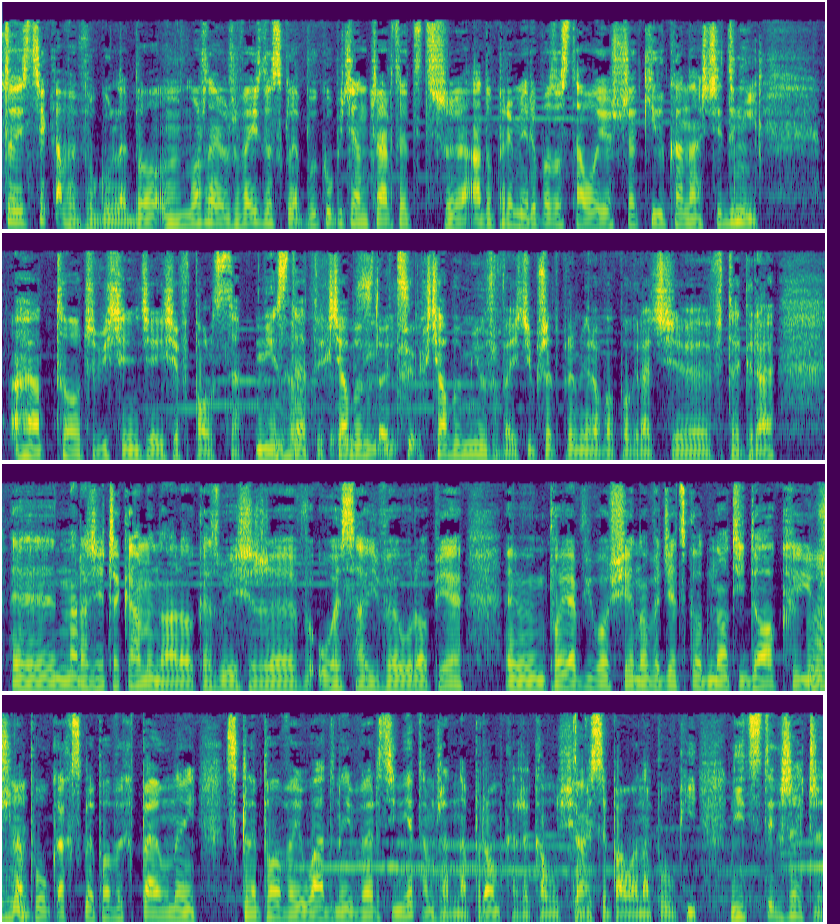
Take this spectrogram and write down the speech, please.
To jest ciekawe w ogóle, bo można już wejść do sklepu i kupić Uncharted 3, a do premiery pozostało jeszcze kilkanaście dni. A to oczywiście nie dzieje się w Polsce. Niestety. No, chciałbym, niestety. chciałbym już wejść i przedpremierowo pograć e, w tę grę. E, Na razie czekamy, no ale okazuje się, że w USA i w Europie e, pojawiło się nowe dziecko od Naughty Dog już Mhm. na półkach sklepowych pełnej, sklepowej, ładnej wersji. Nie tam żadna promka, że komuś się Tak. wysypała na półki. Nic z tych rzeczy.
